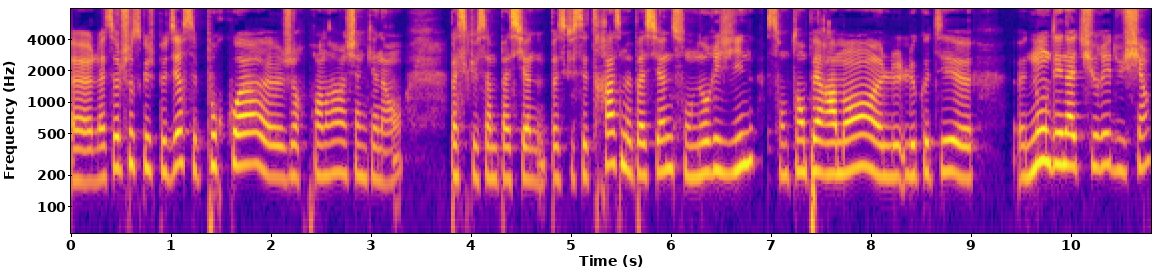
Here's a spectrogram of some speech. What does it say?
Euh, la seule chose que je peux dire, c'est pourquoi euh, je reprendrai un chien de Canaan. Parce que ça me passionne, parce que cette race me passionne, son origine, son tempérament, euh, le, côté non dénaturé du chien.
